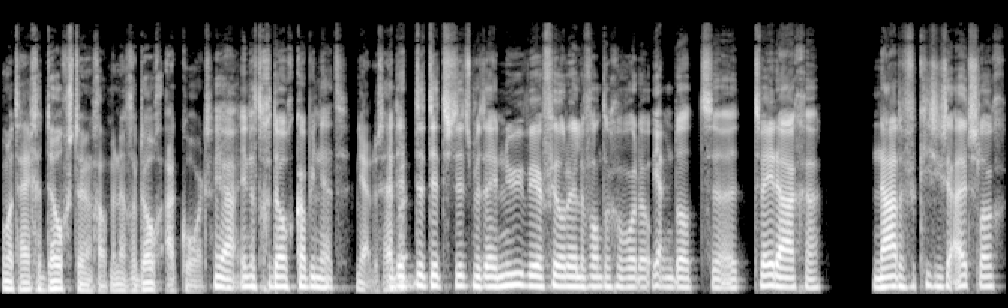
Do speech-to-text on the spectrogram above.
omdat hij gedoogsteun gaf met een gedoogakkoord. Ja, in het gedoogkabinet. Ja, dus hij dit, dit, dit, dit, is meteen nu weer veel relevanter geworden, omdat uh, twee dagen na de verkiezingsuitslag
